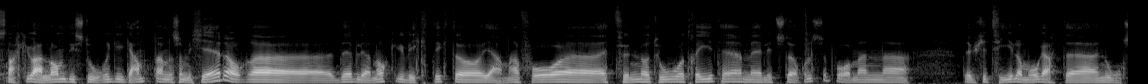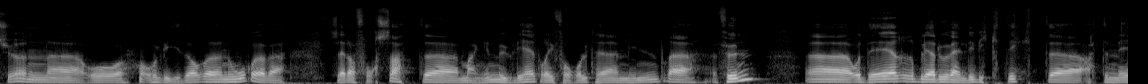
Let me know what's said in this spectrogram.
snakker jo alle om de store gigantene som ikke er der. Det blir nok viktig å gjerne få et funn og to og tre til med litt størrelse på. Men det er jo ikke tvil om at Nordsjøen og, og videre nordover så er det fortsatt mange muligheter i forhold til mindre funn. Og Der blir det jo veldig viktig at vi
